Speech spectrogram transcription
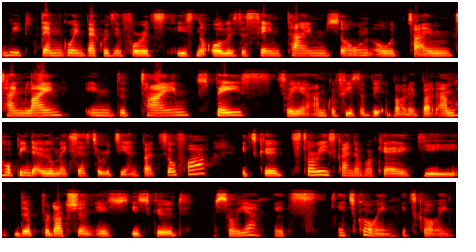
with them going backwards and forwards. Is not always the same time zone or time timeline in the time space. So yeah, I'm confused a bit about it, but I'm hoping that it will make sense towards the end. But so far, it's good. Story is kind of okay. The the production is is good. So yeah, it's it's going, it's going.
